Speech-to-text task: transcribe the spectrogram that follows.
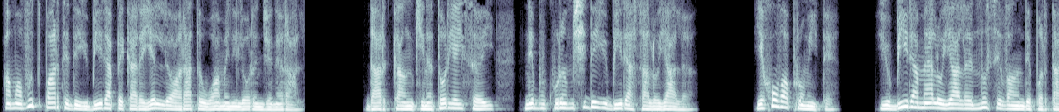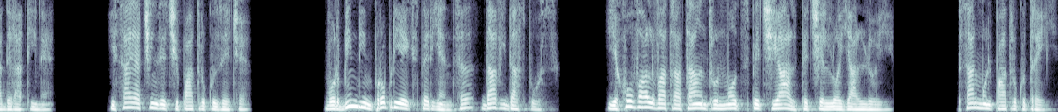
am avut parte de iubirea pe care el le-o arată oamenilor în general. Dar ca închinători ai săi, ne bucurăm și de iubirea sa loială. Jehova promite, iubirea mea loială nu se va îndepărta de la tine. Isaia 54 cu 10 Vorbind din proprie experiență, David a spus, Jehova îl va trata într-un mod special pe cel loial lui. Psalmul 4 cu 3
